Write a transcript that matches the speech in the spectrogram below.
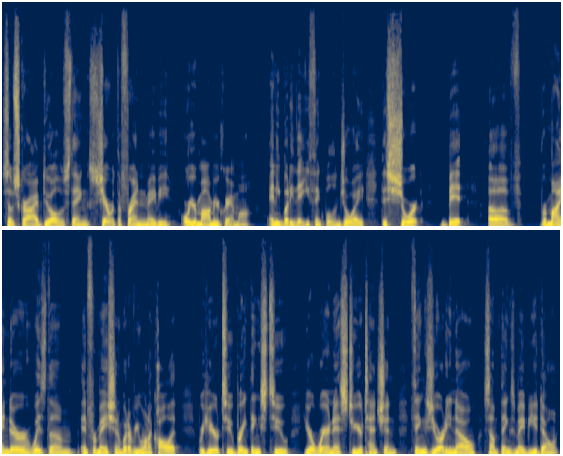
subscribe, do all those things, share it with a friend, maybe, or your mom, or your grandma, anybody that you think will enjoy this short bit of reminder, wisdom, information, whatever you want to call it. We're here to bring things to your awareness, to your attention, things you already know, some things maybe you don't.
